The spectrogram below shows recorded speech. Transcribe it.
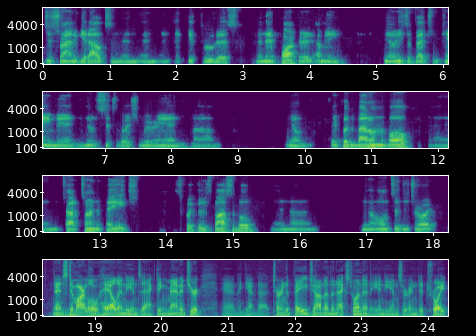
just trying to get outs and, and, and, and get through this. And then Parker, I mean, you know, he's a veteran, came in, he knew the situation we were in. Um, you know, they put the bat on the ball and try to turn the page as quickly as possible and, um, you know, on to Detroit. That's DeMarlo Hale, Indians acting manager. And again, uh, turn the page on to the next one, and the Indians are in Detroit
